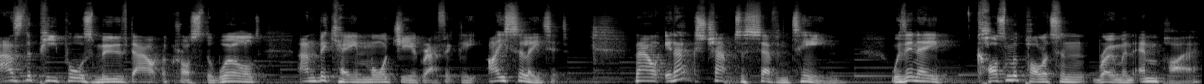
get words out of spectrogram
as the peoples moved out across the world and became more geographically isolated. Now, in Acts chapter 17, within a cosmopolitan Roman Empire,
